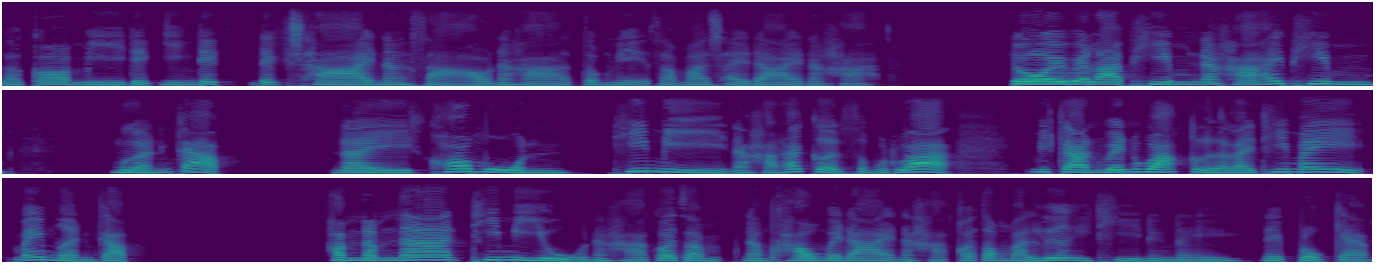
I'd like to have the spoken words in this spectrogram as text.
แล้วก็มีเด็กหญิงเด็กเด็กชายนางสาวนะคะ ตรงนี้สามารถใช้ได้นะคะ โดยเวลาพิมพ์นะคะ ให้พิมพ์เหมือนกับในข้อมูลที่มีนะคะ ถ้าเกิดสมมติว่ามีการเว้นวรรคหรืออะไรที่ไม่ไม่เหมือนกับคำนำหน้าที่มีอยู่นะคะ ก็จะนำเข้าไม่ได้นะคะ ก็ต้องมาเลือกอีกทีหนึ่งในในโปรแกรม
